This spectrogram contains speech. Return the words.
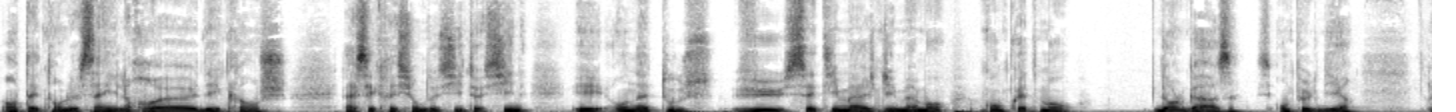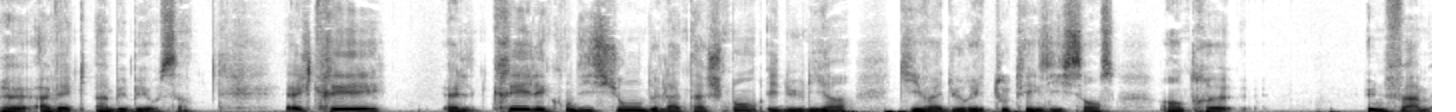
en têtant le sein, il redéclenche la sécrétion d'ocytocine. Et on a tous vu cette image des mamans complètement dans le gaz, on peut le dire, euh, avec un bébé au sein. Elle crée elle crée les conditions de l'attachement et du lien qui va durer toute l'existence entre une femme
